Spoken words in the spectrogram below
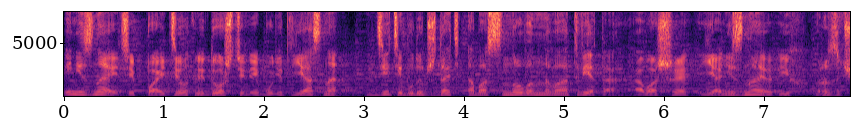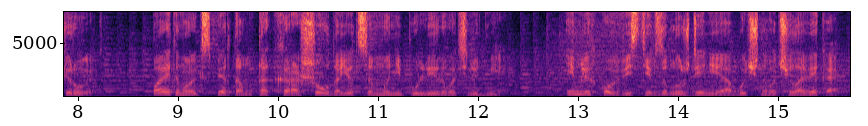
и не знаете, пойдет ли дождь или будет ясно, дети будут ждать обоснованного ответа, а ваше «я не знаю» их разочарует. Поэтому экспертам так хорошо удается манипулировать людьми. Им легко ввести в заблуждение обычного человека –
